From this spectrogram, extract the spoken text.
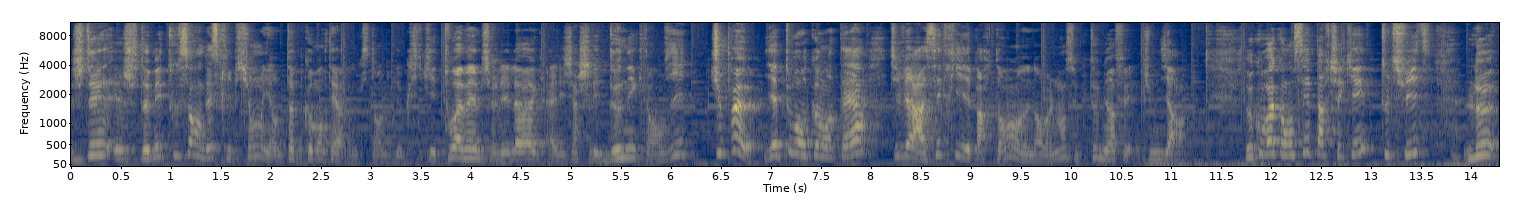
Je te, mets tout ça en description et en top commentaire. Donc si tu as envie de cliquer toi-même sur les logs, aller chercher les données que tu as envie, tu peux. Il y a tout en commentaire. Tu verras, c'est trié par temps. Euh, normalement, c'est plutôt bien fait. Tu me diras. Donc on va commencer par checker tout de suite le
